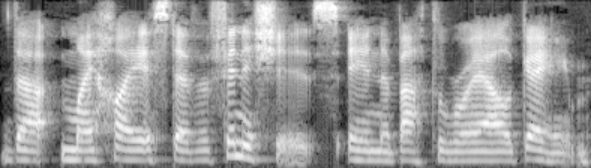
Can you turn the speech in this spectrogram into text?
that my highest ever finishes in a battle royale game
